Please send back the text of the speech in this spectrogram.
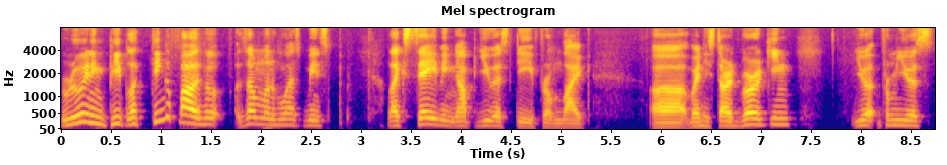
ruining people. Like think about who, someone who has been like saving up usd from like uh when he started working you from us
